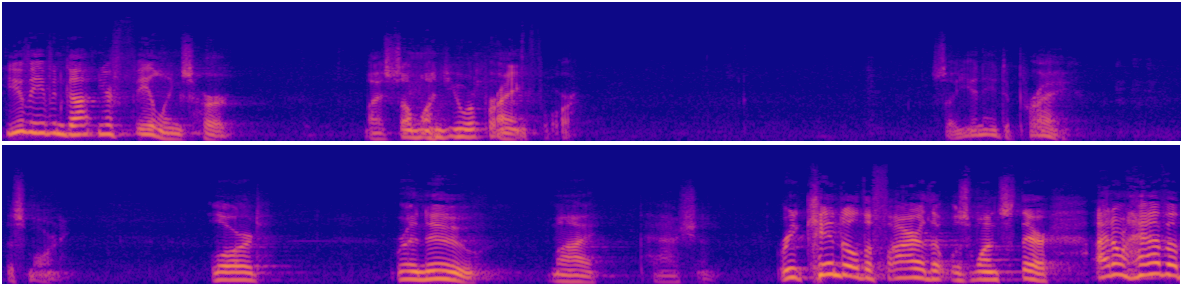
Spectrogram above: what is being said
you've even gotten your feelings hurt by someone you were praying for. So you need to pray this morning. Lord, Renew my passion. Rekindle the fire that was once there. I don't have a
